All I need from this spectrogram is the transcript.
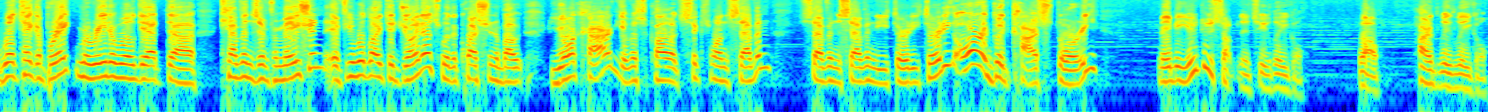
We'll take a break. Marita will get uh, Kevin's information. If you would like to join us with a question about your car, give us a call at 617-770-3030 or a good car story. Maybe you do something that's illegal. Well, hardly legal.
